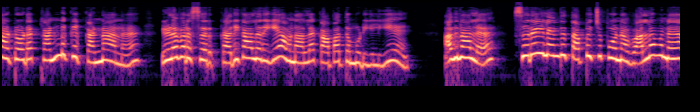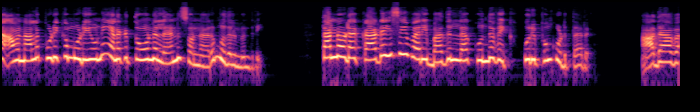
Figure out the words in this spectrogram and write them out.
நாட்டோட கண்ணுக்கு கண்ணான இளவரசர் கரிகாலரையே அவனால காப்பாத்த முடியலையே. அதனால சிறையிலேருந்து தப்பிச்சு போன வல்லவனை அவனால பிடிக்க முடியும்னு எனக்கு தோணலன்னு சொன்னாரு முதல் மந்திரி. தன்னோட கடைசி வரி பதில்ல குந்தவைக்கு குறிப்பும் கொடுத்தாரு. அத அவ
